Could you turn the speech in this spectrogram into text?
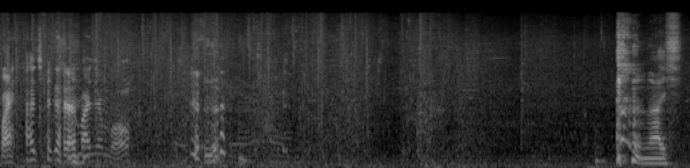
Quẹt chết rồi ba trăm bộ. Nice.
